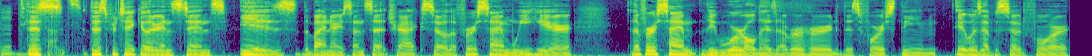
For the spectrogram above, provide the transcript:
the two This suns. this particular instance is the binary sunset track. So the first time we hear the first time the world has ever heard this force theme, it was episode 4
